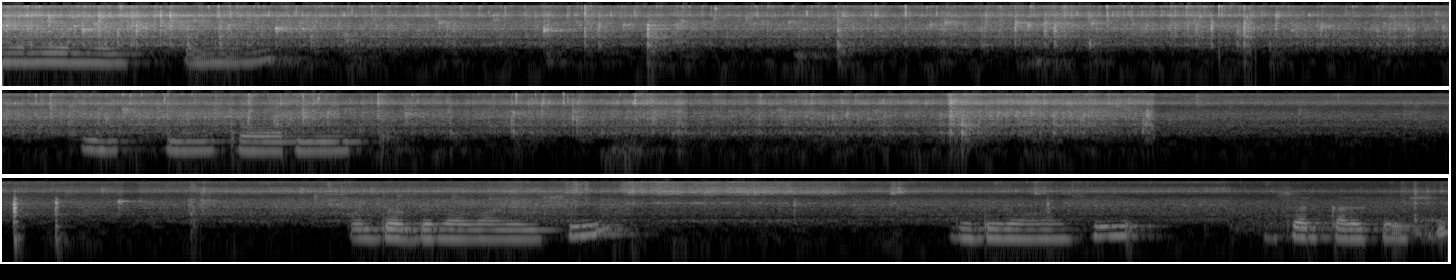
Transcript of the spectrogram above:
ఆనియన్ వేసుకున్నాను మిర్చి గార్లిక్ దొడ్డు రవ్వ వేసి దొడ్డు రవ్వ వేసి ఒకసారి కలిపేసి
